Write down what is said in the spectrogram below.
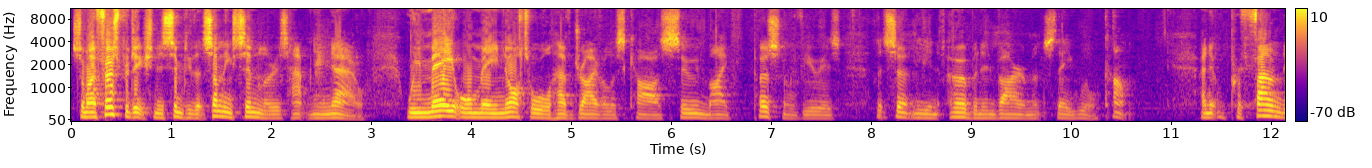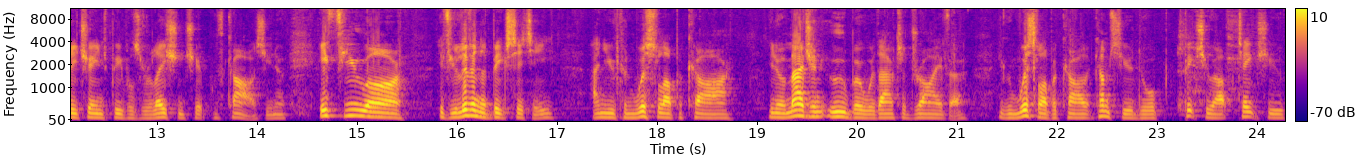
So my first prediction is simply that something similar is happening now. We may or may not all have driverless cars soon. My personal view is that certainly in urban environments they will come. And it will profoundly change people's relationship with cars. You know, if you are if you live in a big city and you can whistle up a car, you know, imagine Uber without a driver you can whistle up a car that comes to your door, picks you up, takes you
